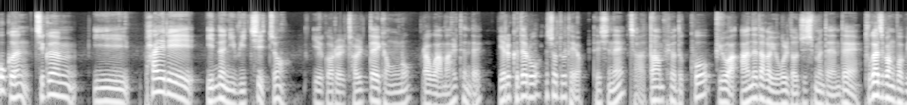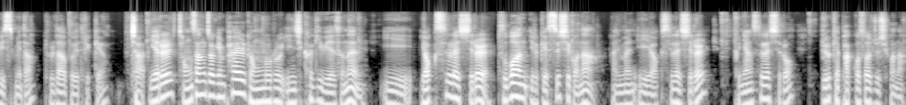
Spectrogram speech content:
혹은 지금 이 파일이 있는 이 위치 있죠 이거를 절대 경로라고 아마 할 텐데 얘를 그대로 하셔도 돼요 대신에 자 따옴표 넣고 이 안에다가 이걸 넣어주시면 되는데 두 가지 방법이 있습니다 둘 다 보여드릴게요 자 얘를 정상적인 파일 경로로 인식하기 위해서는 이 역 슬래시를 두 번 이렇게 쓰시거나 아니면 이 역 슬래시를 그냥 슬래시로 이렇게 바꿔 써주시거나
